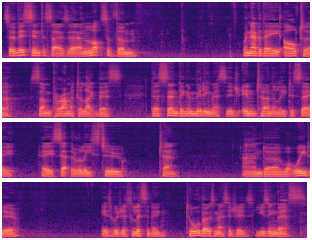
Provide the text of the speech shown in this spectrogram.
So this synthesizer and lots of them, whenever they alter some parameter like this, they're sending a MIDI message internally to say, hey, set the release to 10. And uh, what we do is we're just listening to all those messages using this.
